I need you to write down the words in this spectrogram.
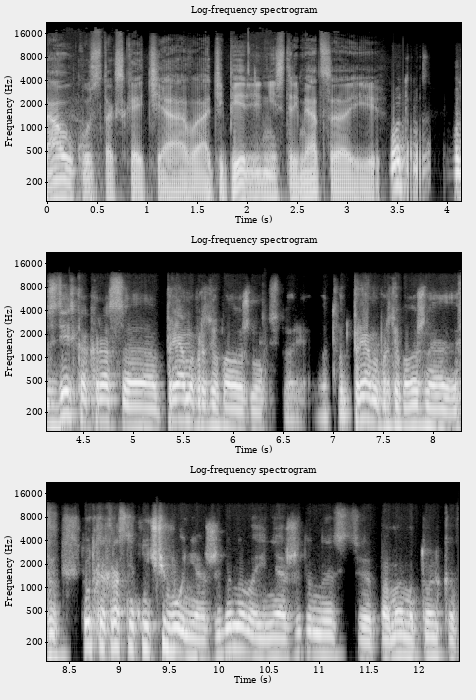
Аукус, так сказать, а, а теперь не стремятся и... Вот вот здесь как раз э, прямо противоположная история. Вот, вот прямо противоположная. Тут как раз нет ничего неожиданного, и неожиданность, э, по-моему, только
